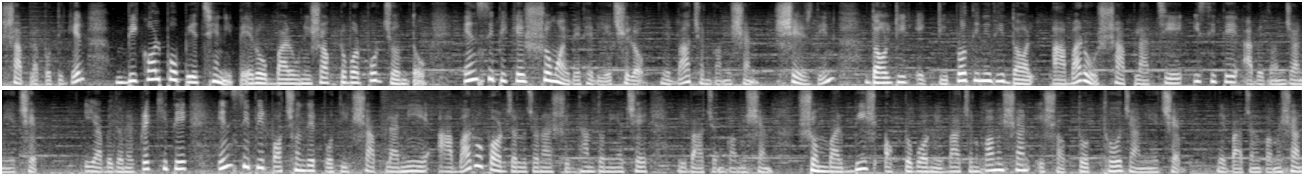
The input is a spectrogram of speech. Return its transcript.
শাপলা প্রতীকের বিকল্প বেছে নিতে রোববার উনিশ অক্টোবর পর্যন্ত এনসিপিকে সময় বেঁধে দিয়েছিল নির্বাচন কমিশন। শেষ দিন দলটির একটি প্রতিনিধি দল আবারও শাপলা চেয়ে ইসিতে আবেদন জানিয়েছে। এই আবেদনের প্রেক্ষিতে এনসিপির পছন্দের প্রতীক শাপলা নিয়ে আবারও পর্যালোচনার সিদ্ধান্ত নিয়েছে নির্বাচন কমিশন। সোমবার বিশ অক্টোবর নির্বাচন কমিশন এসব তথ্য জানিয়েছে। নির্বাচন কমিশন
